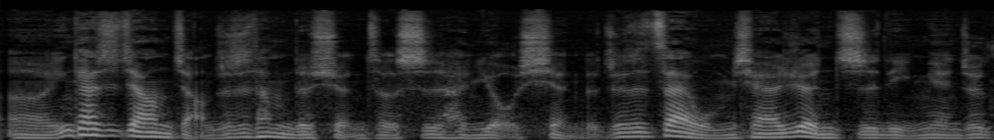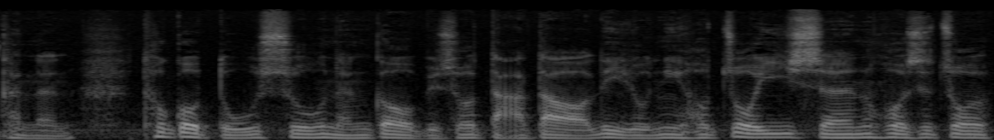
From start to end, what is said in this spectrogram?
呃，应该是这样讲，就是他们的选择是很有限的，就是在我们现在认知里面，就可能透过读书能够，比如说达到，例如你以后做医生，或是做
